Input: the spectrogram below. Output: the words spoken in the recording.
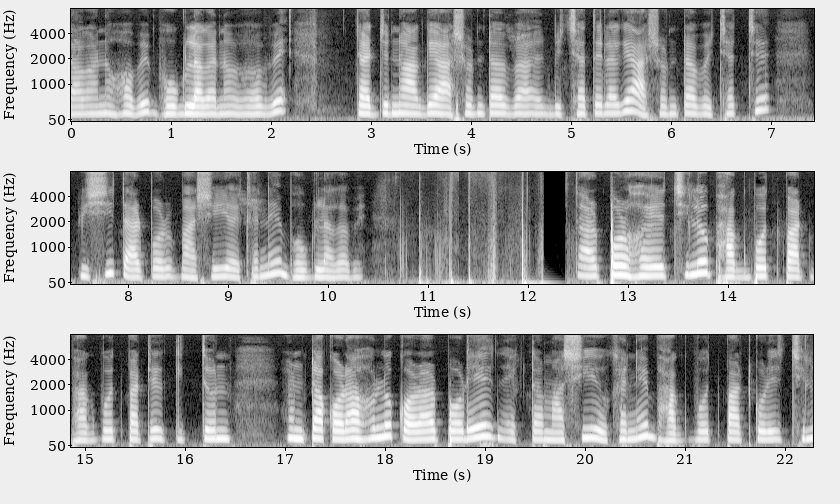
লাগানো হবে, ভোগ লাগানো হবে। তার জন্য আগে আসনটা বিছাতে লাগে, আসনটা বিছাচ্ছে। পিসি, তারপর মাসি এখানে ভোগ লাগাবে। তারপর হয়েছিল ভাগবত পাঠ। ভাগবত পাঠের কীর্তনটা করা হলো। করার পরে একটা মাসি ওখানে ভাগবত পাঠ করেছিল।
